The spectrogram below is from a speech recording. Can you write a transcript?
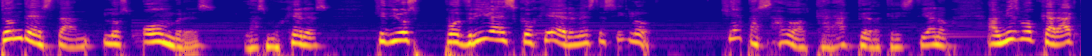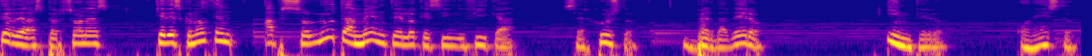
¿Dónde están los hombres, las mujeres, que Dios podría escoger en este siglo? ¿Qué ha pasado al carácter cristiano, al mismo carácter de las personas que desconocen absolutamente lo que significa ser justo, verdadero, íntegro, honesto?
